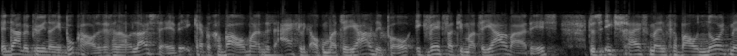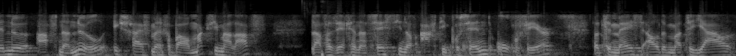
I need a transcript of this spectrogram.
En daarmee kun je naar je boekhouder zeggen: Nou, luister even, ik heb een gebouw, maar het is eigenlijk ook een materiaaldepot. Ik weet wat die materiaalwaarde is. Dus ik schrijf mijn gebouw nooit meer nul af naar nul. Ik schrijf mijn gebouw maximaal af. Laten we zeggen naar 16 of 18 procent ongeveer dat zijn meest al de, materiaal,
